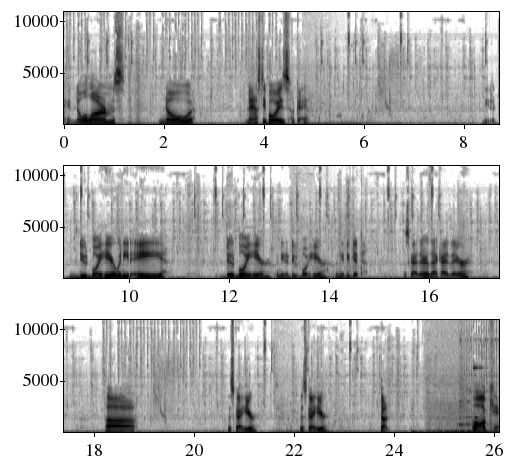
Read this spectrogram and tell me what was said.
Okay, no alarms. No nasty boys. Okay. Need a dude boy here. We need a dude boy here. We need a dude boy here. We need to get this guy there, that guy there. Uh, this guy here. This guy here. Done. Okay.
